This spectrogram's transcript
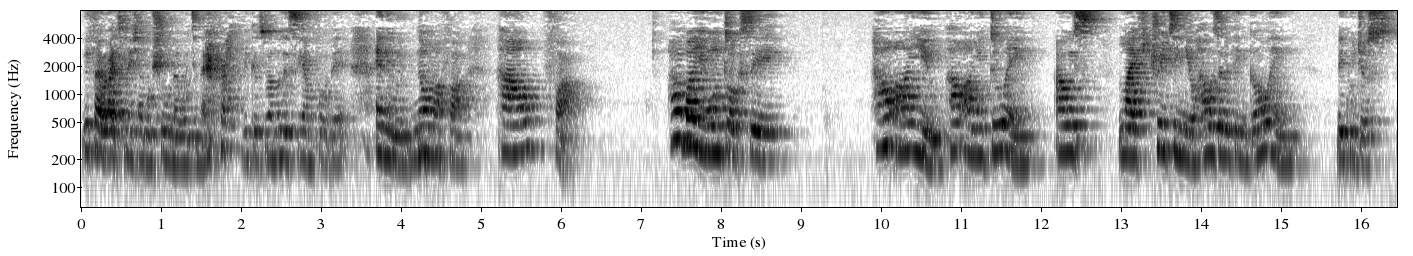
if I write finish, I will show what I write because we're not the same for there. Anyway, normal far. How far? How about you want to talk, say, how are you? How are you doing? How is life treating you? How is everything going? They could just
